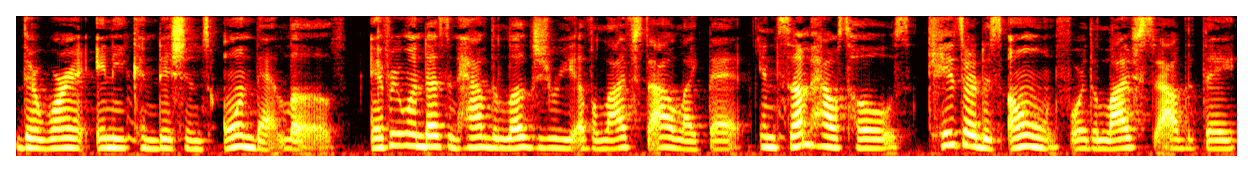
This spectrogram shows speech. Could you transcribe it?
there weren't any conditions on that love. Everyone doesn't have the luxury of a lifestyle like that. In some households, kids are disowned for the lifestyle that they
